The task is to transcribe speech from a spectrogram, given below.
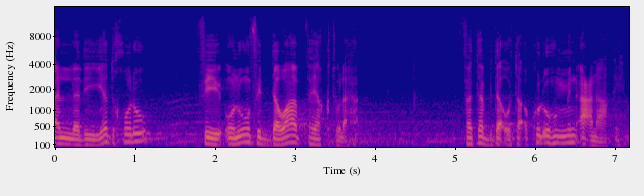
الذي يدخل في أنوف الدواب فيقتلها فتبدأ تأكلهم من أعناقهم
